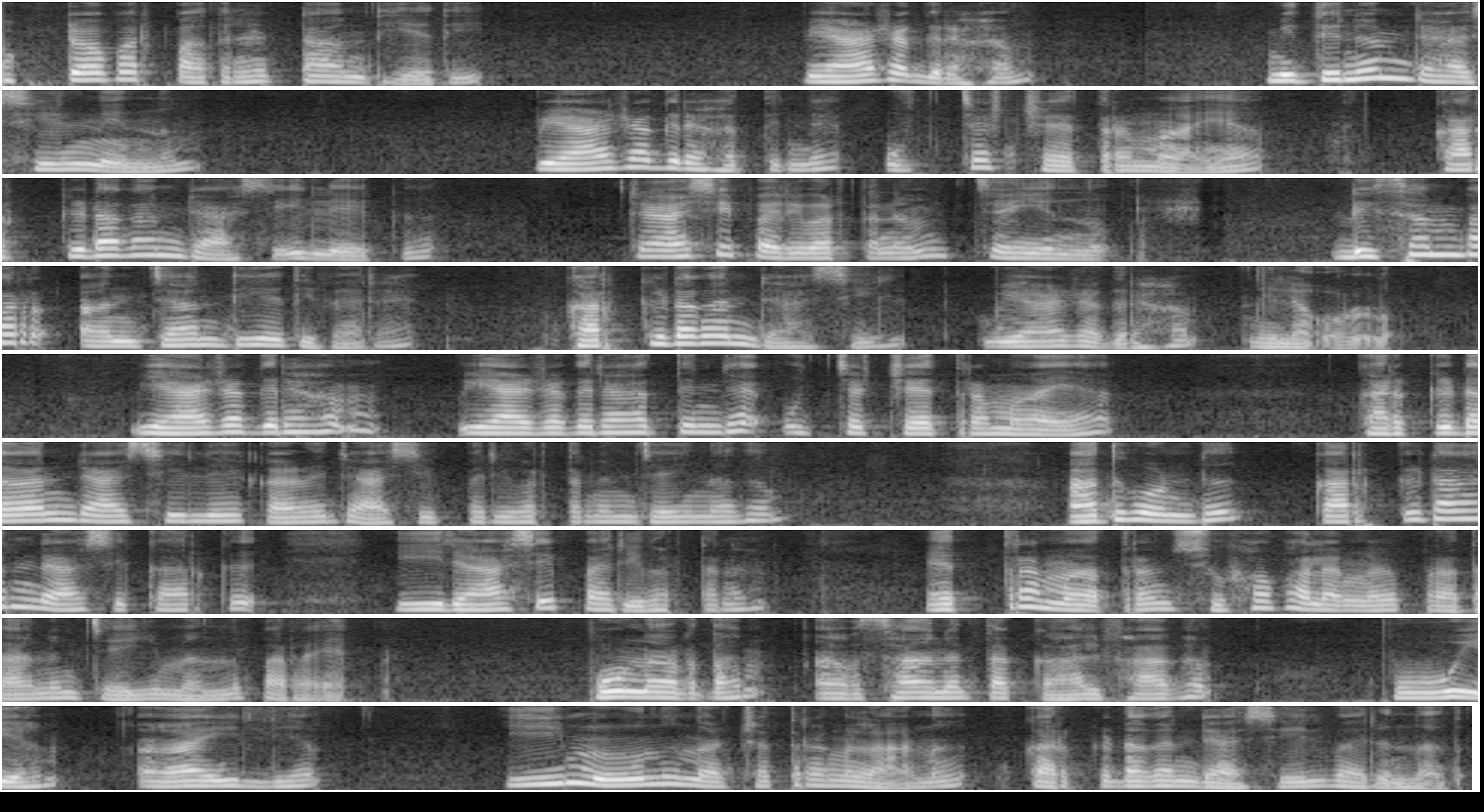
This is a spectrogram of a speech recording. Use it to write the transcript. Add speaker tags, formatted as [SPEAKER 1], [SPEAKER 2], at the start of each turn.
[SPEAKER 1] October പതിനെട്ടാം തീയതി വ്യാഴഗ്രഹം മിഥുനം രാശിയിൽ നിന്നും വ്യാഴഗ്രഹത്തിന്റെ ഉച്ചക്ഷേത്രമായ കർക്കിടകം രാശിയിലേക്ക് രാശി പരിവർത്തനം ചെയ്യുന്നു. ഡിസംബർ അഞ്ചാം തീയതി വരെ കർക്കിടകൻ രാശിയിൽ വ്യാഴഗ്രഹം നിലകൊള്ളും. വ്യാഴഗ്രഹം വ്യാഴഗ്രഹത്തിന്റെ ഉച്ചക്ഷേത്രമായ കർക്കിടകൻ രാശിയിലേക്കാണ് രാശി പരിവർത്തനം ചെയ്യുന്നതും. അതുകൊണ്ട് കർക്കിടകൻ രാശിക്കാർക്ക് ഈ രാശി പരിവർത്തനം എത്രമാത്രം ശുഭഫലങ്ങൾ പ്രദാനം ചെയ്യുമെന്ന് പറയാം. പുണർദം അവസാനത്തെ കാൽഭാഗം പൂയം ആയില്യം ഈ മൂന്ന് നക്ഷത്രങ്ങളാണ് കർക്കിടകൻ രാശിയിൽ വരുന്നത്.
